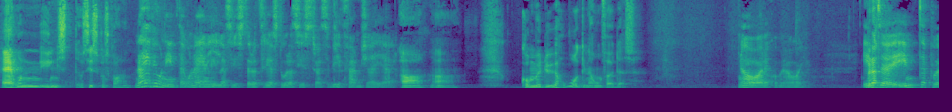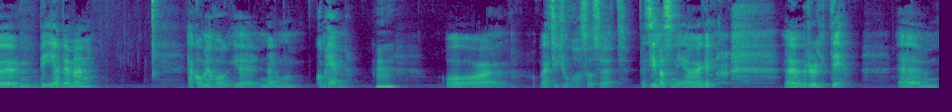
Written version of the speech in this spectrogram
Är hon yngst av syskonskaran? Nej, det är hon inte. Hon är en lilla syster och tre stora systrar. Så vi är fem tjejer. Ja, ja. Kommer du ihåg när hon föddes? Ja, det kommer jag ihåg. Berätta. Inte, inte på BB, men jag kommer ihåg eh, när de kom hem. Och, och jag tyckte hon var så söt. Med sina sneda ögon. Eh, Rultig. Ehm,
